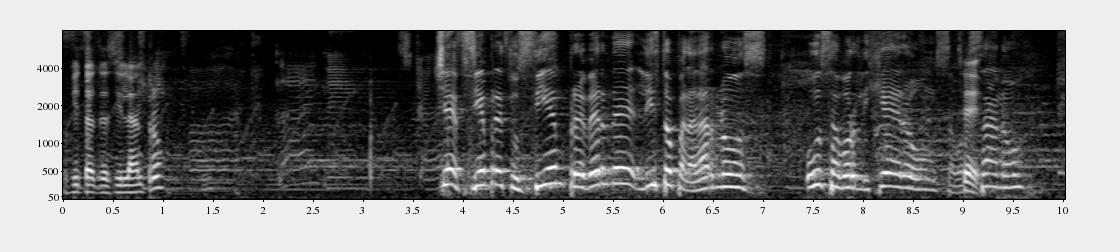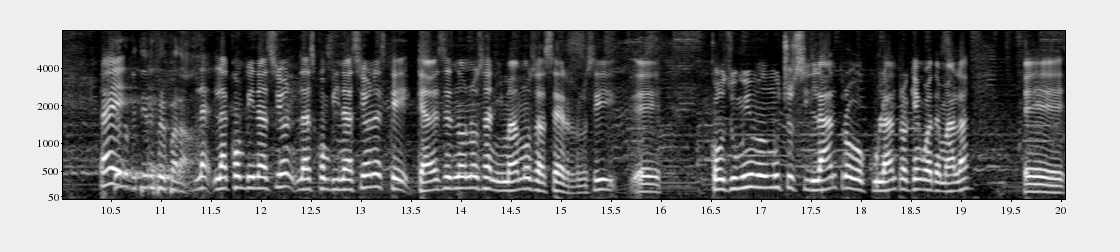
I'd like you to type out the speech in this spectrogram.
Hojitas de cilantro. Chef, siempre tu siempre verde, listo para darnos un sabor ligero, un sabor Sí. sano. ¿Qué Ey, es lo que tienes preparado? La, la combinación, las combinaciones que, que a veces no nos animamos a hacer, ¿sí? Eh, consumimos mucho cilantro o culantro aquí en Guatemala, eh,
